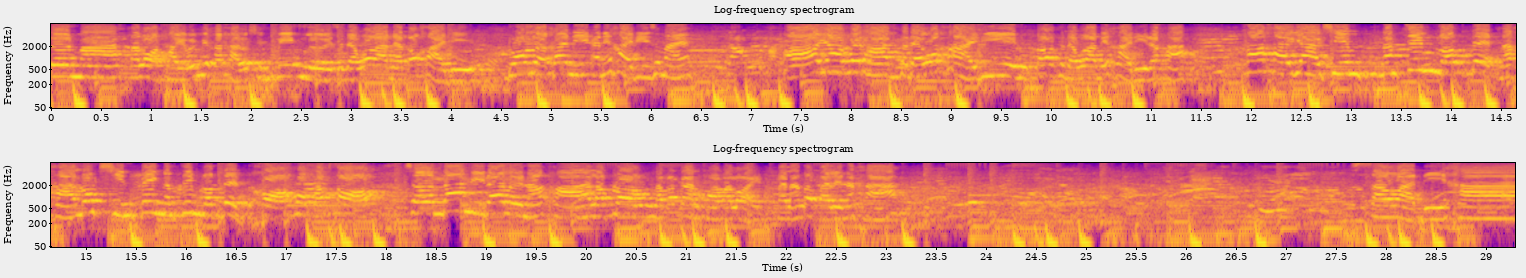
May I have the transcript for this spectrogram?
เดินมาตลอดไทยยังไม่มีใครขายลูกชิ้นปิ้งเลย แสดงว่าร้านนี้ต้องขายดี ดูเหลือแค่นี้ อันนี้ขายดีใช่ไหมย่างอ๋อย่างไม่ทานแสดงว่าขายดีถูกต้องแสดงว่าร้านนี้ขายดีนะคะ ถ้าใครอยากชิมน้ำจิ้มรสเด็ดนะคะ ลูกชิ้นปิ้งน้ำจิ้มรสเด็ดของ6ทับ2เชิญด้านนี้ได้เลยนะคะ รับรองรับประกันความอร่อยไปร้านต่อไปเลยนะคะสวัสดีค่ะ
